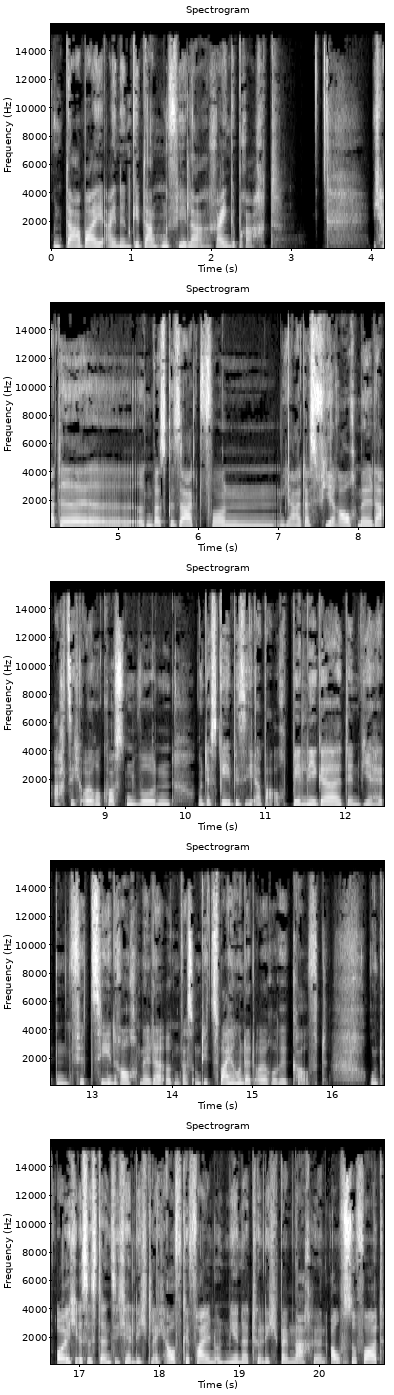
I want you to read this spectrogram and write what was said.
und dabei einen Gedankenfehler reingebracht. Ich hatte irgendwas gesagt von, ja, dass vier Rauchmelder 80 Euro kosten würden und es gäbe sie aber auch billiger, denn wir hätten für zehn Rauchmelder irgendwas um die 200 Euro gekauft. Und euch ist es dann sicherlich gleich aufgefallen und mir natürlich beim Nachhören auch sofort.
